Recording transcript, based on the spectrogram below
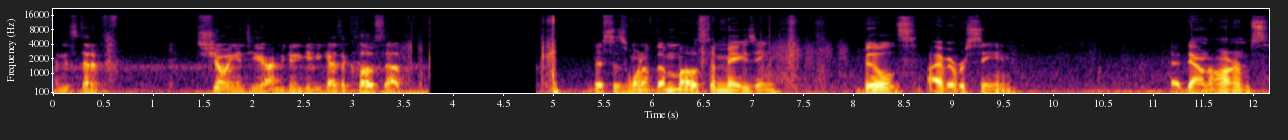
and instead of showing it to you, I'm going to give you guys a close-up. This is one of the most amazing builds I've ever seen. Head Down Arms.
